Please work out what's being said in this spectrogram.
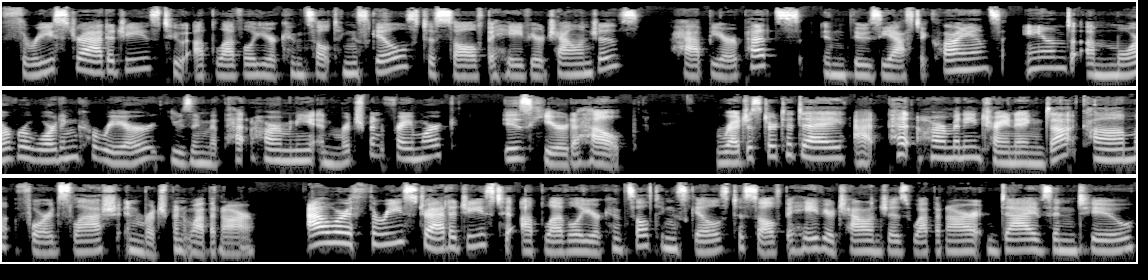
Three Strategies to Uplevel Your Consulting Skills to Solve Behavior Challenges, happier pets, enthusiastic clients, and a more rewarding career using the Pet Harmony Enrichment Framework is here to help. Register today at petharmonytraining.com forward slash enrichment webinar. Our three strategies to uplevel your consulting skills to solve behavior challenges webinar dives into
